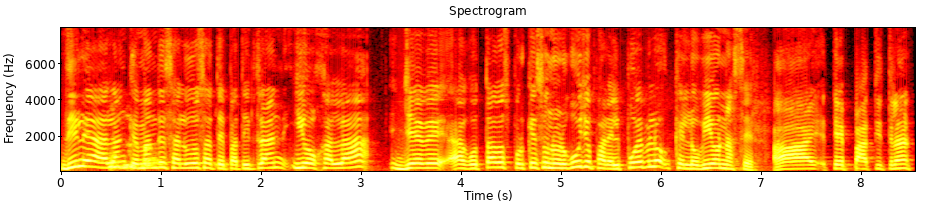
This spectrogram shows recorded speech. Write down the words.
dile a Alan que mande saludos a Tepatitlán y ojalá lleve agotados porque es un orgullo para el pueblo que lo vio nacer. Ay, Tepatitlán,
